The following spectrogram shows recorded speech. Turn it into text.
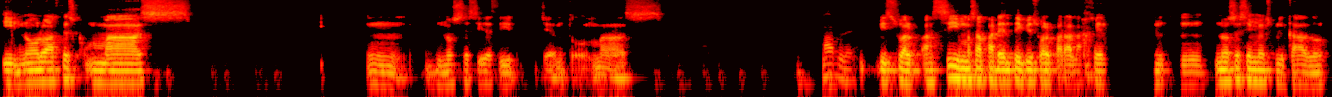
y no lo haces más, mm, no sé si decir gentle, más visual, así, más aparente y visual para la gente. No sé si me he explicado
